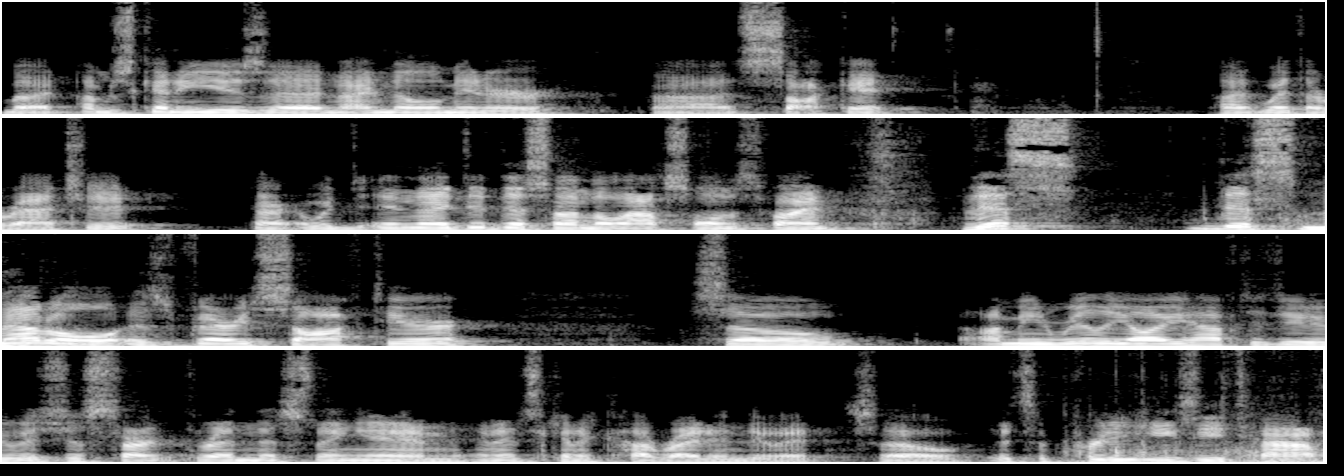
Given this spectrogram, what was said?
but I'm just gonna use a nine millimeter uh, socket uh, with a ratchet. and I did this on the last one, it's fine. This, this metal is very soft here. So, I mean, really all you have to do is just start threading this thing in and it's gonna cut right into it. So it's a pretty easy tap.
